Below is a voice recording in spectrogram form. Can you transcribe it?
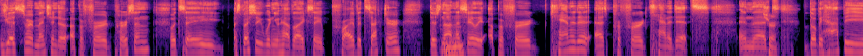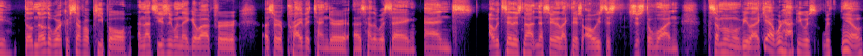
you guys sort of mentioned a, a, preferred person i would say especially when you have like say private sector there's not mm-hmm. necessarily a preferred candidate as preferred candidates and that sure. they'll be happy they'll know the work of several people and that's usually when they go out for a sort of private tender as heather was saying and I would say there's not necessarily like there's always this just the one. Some of them will be like, yeah, we're happy with with you know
